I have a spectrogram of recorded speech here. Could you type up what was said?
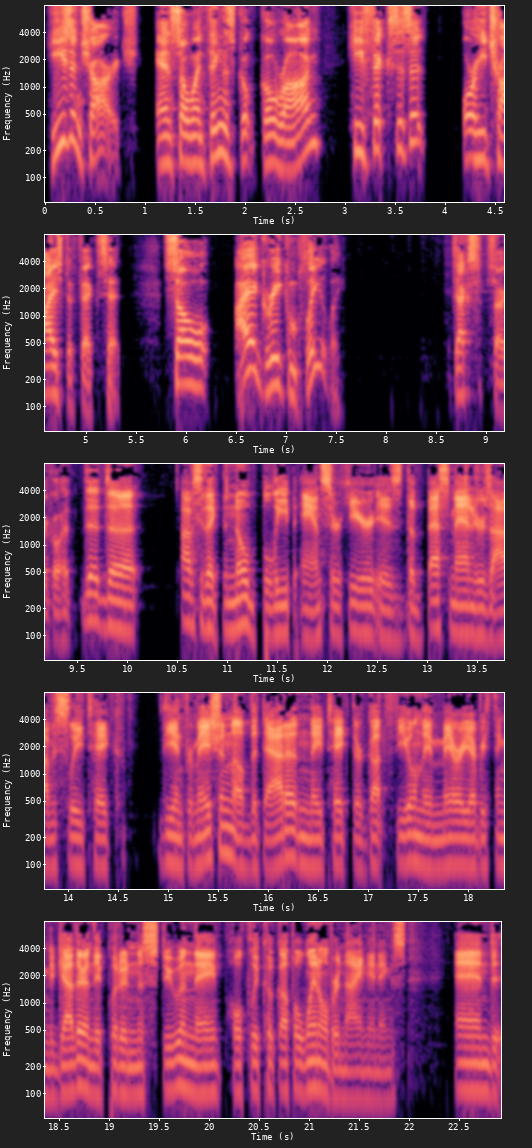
he's in charge. And so when things go, go wrong, he fixes it or he tries to fix it. So I agree completely. Dex, sorry, go ahead. the the obviously like the no bleep answer here is the best managers obviously take the information of the data and they take their gut feel and they marry everything together and they put it in a stew and they hopefully cook up a win over nine innings. And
